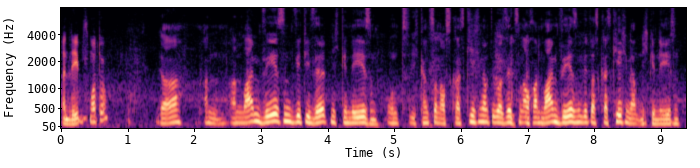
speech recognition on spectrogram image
Ein Lebensmotto? Ja, an, an meinem Wesen wird die Welt nicht genesen. Und ich kann es dann aufs Kreiskirchenamt übersetzen, auch an meinem Wesen wird das Kreiskirchenamt nicht genesen.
